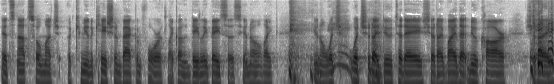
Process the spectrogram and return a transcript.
It's not so much a communication back and forth like on a daily basis, you know, like you know, what what should yeah. I do today? Should I buy that new car? Should I,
